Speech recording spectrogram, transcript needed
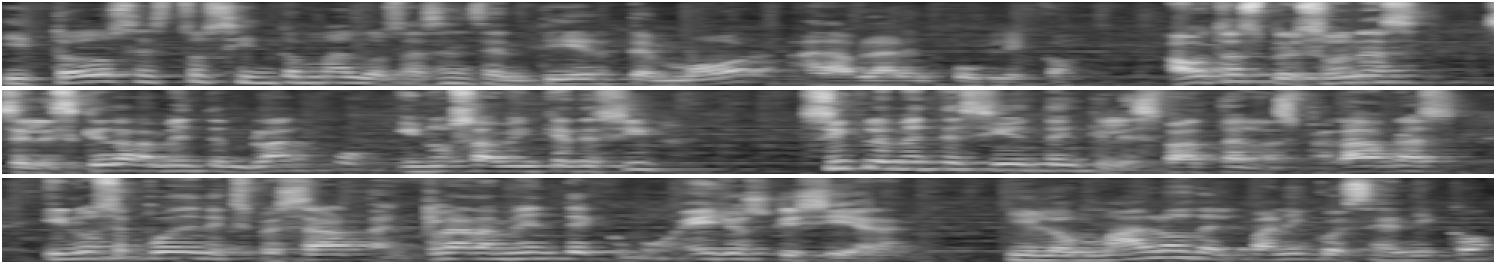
y todos estos síntomas los hacen sentir temor al hablar en público. A otras personas se les queda la mente en blanco y no saben qué decir. Simplemente sienten que les faltan las palabras y no se pueden expresar tan claramente como ellos quisieran. Y lo malo del pánico escénico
